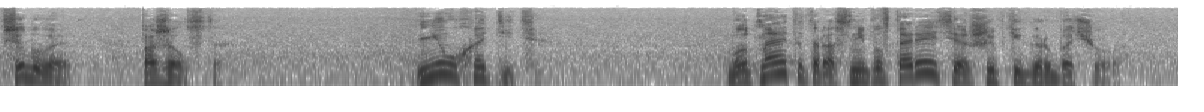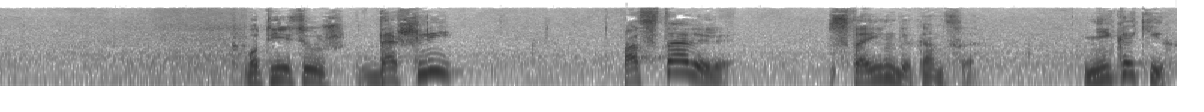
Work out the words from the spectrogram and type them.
все бывает. Пожалуйста, не уходите. Вот на этот раз не повторяйте ошибки Горбачева. Вот если уж дошли, поставили, стоим до конца. Никаких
